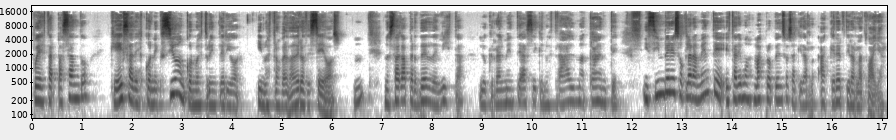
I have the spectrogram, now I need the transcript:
Puede estar pasando que esa desconexión con nuestro interior y nuestros verdaderos deseos nos haga perder de vista lo que realmente hace que nuestra alma cante. Y sin ver eso claramente estaremos más propensos a, a querer tirar la toalla.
